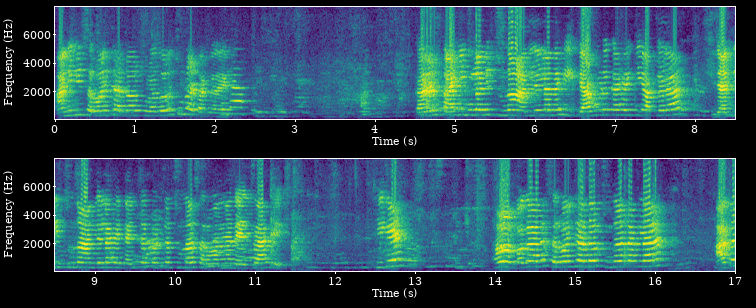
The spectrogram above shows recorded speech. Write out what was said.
आणि मी सर्वांच्या हातावर थोडा थोडा चुना टाकणार आहे. कारण काही मुलांनी चुना आणलेला नाही. त्यामुळे काय आहे की आपल्याला ज्यांनी चुना आणलेला आहे त्यांच्याकडचा चुना सर्वांना द्यायचा आहे. ठीक आहे? हा बघा आता सर्वांच्या हातावर चुना टाकला. आता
